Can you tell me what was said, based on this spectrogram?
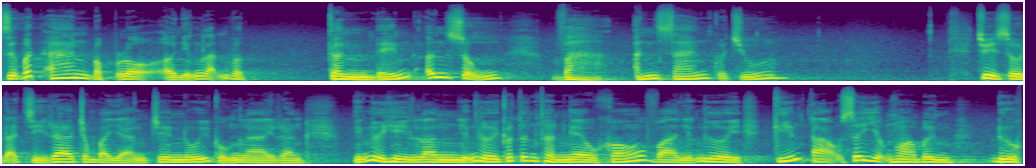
sự bất an bộc lộ ở những lĩnh vực cần đến ân sủng và ánh sáng của Chúa. Chúa Giêsu đã chỉ ra trong bài giảng trên núi của Ngài rằng những người hiền lành, những người có tinh thần nghèo khó và những người kiến tạo xây dựng hòa bình được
